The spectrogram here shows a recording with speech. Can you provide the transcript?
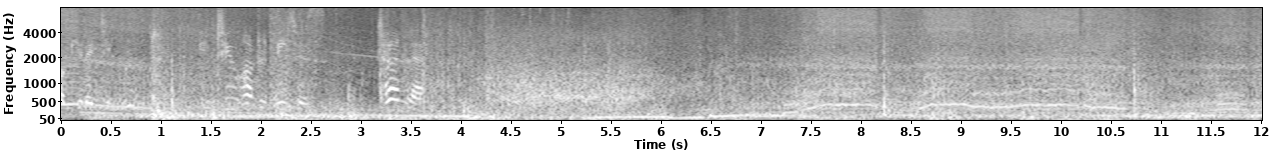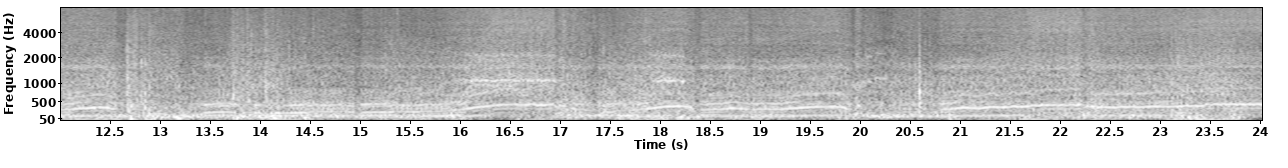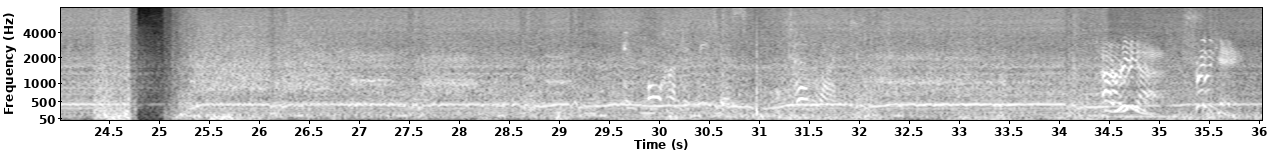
Calculating route. In 200 meters, turn left. 400 meters, turn right. Arena shrinking!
